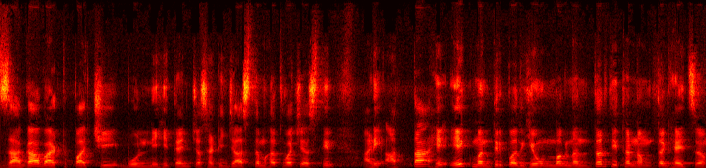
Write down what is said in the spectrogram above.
जागा वाटपाची बोलणी ही त्यांच्यासाठी जास्त महत्त्वाची असतील. आणि आत्ता हे एक मंत्रिपद घेऊन मग नंतर तिथं नमतं घ्यायचं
